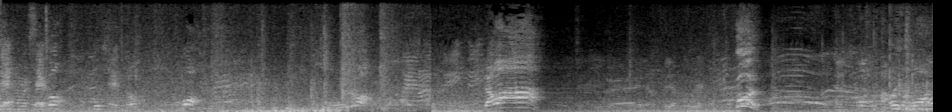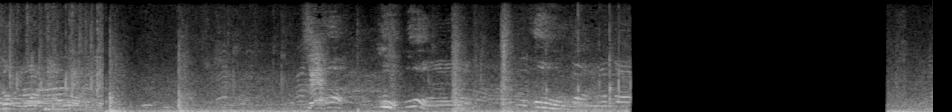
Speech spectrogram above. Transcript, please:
射系咪射波？都射唔到。哇！冇咗啊！有啊！搬！哎呀！哇！都我嚟射！哇哇哇！好。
